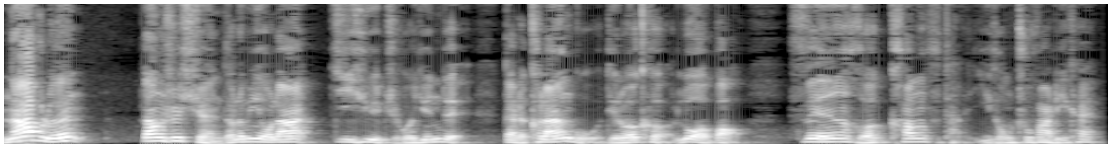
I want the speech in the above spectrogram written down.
拿破仑当时选择了缪拉继续指挥军队，带着克兰古、迪罗克、洛鲍、费恩和康斯坦一同出发离开。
